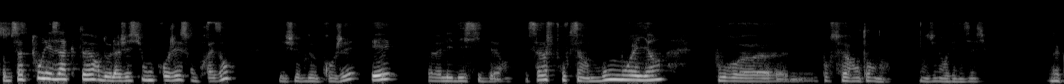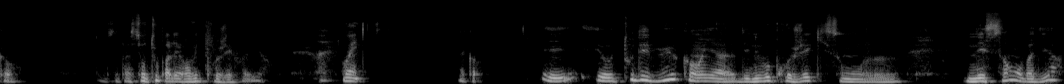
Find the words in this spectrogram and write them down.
Comme ça, tous les acteurs de la gestion de projet sont présents, les chefs de projet et euh, les décideurs. Et ça, je trouve que c'est un bon moyen pour, euh, pour se faire entendre dans une organisation. D'accord. Donc ça passe surtout par les revues de projet, il faut dire. Oui. D'accord. Et, au tout début, quand il y a des nouveaux projets qui sont euh, naissants, on va dire,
